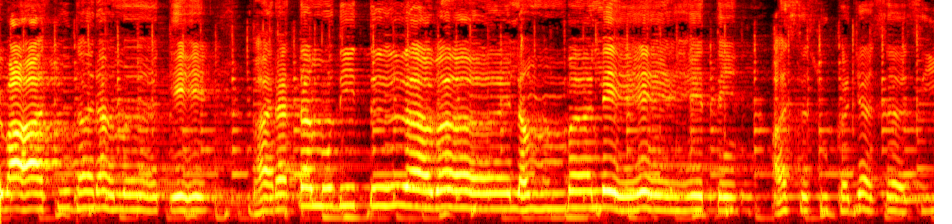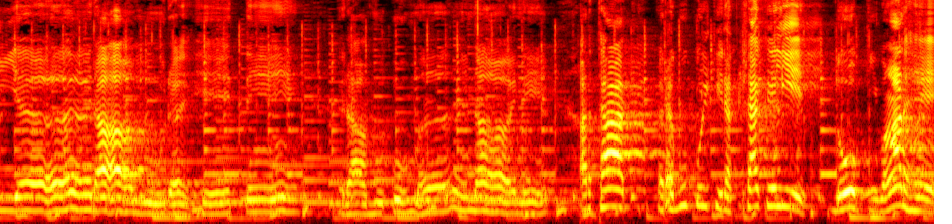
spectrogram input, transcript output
वासुधर्म के भरत मुदित अवलंब लेते अस सुख जस सिय राम रहते राम को मनाने अर्थात रघुकुल की रक्षा के लिए दो किवाड़ हैं।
